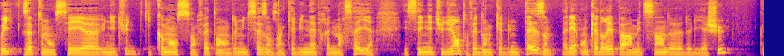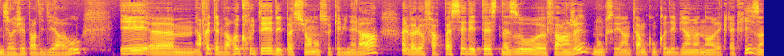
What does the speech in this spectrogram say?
Oui, exactement. C'est euh, une étude qui commence en fait en 2016 dans un cabinet près de Marseille. Et c'est une étudiante en fait dans le cadre d'une thèse. Elle est encadrée par un médecin de, l'IHU, dirigé par Didier Raoult. Et euh, en fait, elle va recruter des patients dans ce cabinet-là. Elle va leur faire passer des tests nasopharyngés, donc c'est un terme qu'on connaît bien maintenant avec la crise.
